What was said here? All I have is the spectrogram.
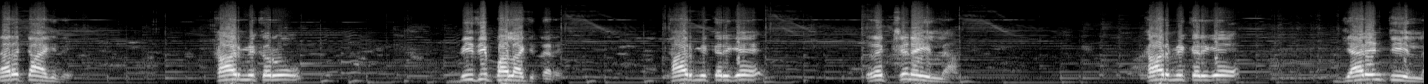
ನರಕ ಆಗಿದೆ ಕಾರ್ಮಿಕರು ಬೀದಿ ಪಾಲಾಗಿದ್ದಾರೆ. ಕಾರ್ಮಿಕರಿಗೆ ರಕ್ಷಣೆ ಇಲ್ಲ. ಕಾರ್ಮಿಕರಿಗೆ ಗ್ಯಾರಂಟಿ ಇಲ್ಲ.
